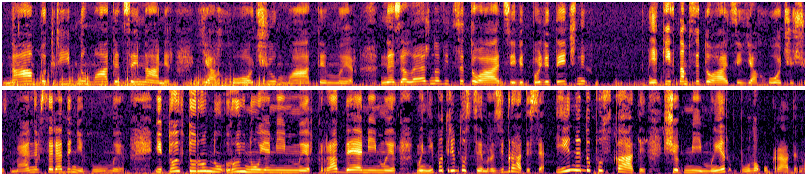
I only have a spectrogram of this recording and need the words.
нам потрібно мати цей намір. Я хочу мати мир. Незалежно від ситуації, від політичних яких там ситуацій я хочу, щоб в мене всередині був мир. І той, хто руйнує мій мир, краде мій мир, мені потрібно з цим розібратися і не допускати, щоб мій мир було украдено.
